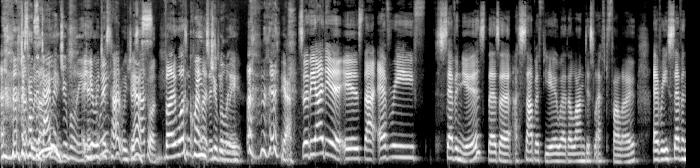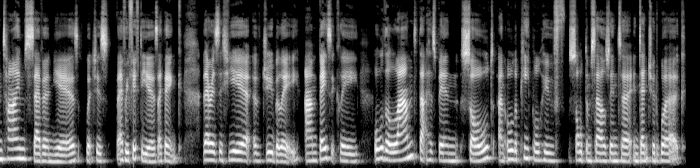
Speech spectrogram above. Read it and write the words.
just had the diamond jubilee. Yeah, we, we, just had we just yes. had one, but it wasn't the Queen's like jubilee. jubilee. yeah. So the idea is that every seven years, there's a, a Sabbath year where the land is left fallow. Every seven times seven years, which is every 50 years, I think, there is this year of Jubilee. And basically, all the land that has been sold and all the people who've sold themselves into indentured work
